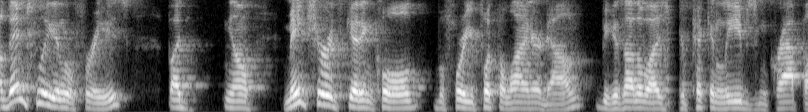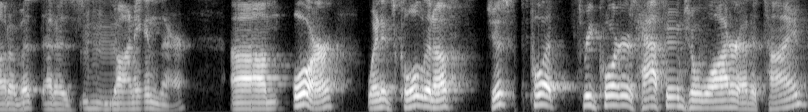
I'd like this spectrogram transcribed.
eventually it'll freeze, but, you know, make sure it's getting cold before you put the liner down because otherwise you're picking leaves and crap out of it that has mm-hmm. gone in there. Um, or when it's cold enough, just put three quarters, half inch of water at a time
